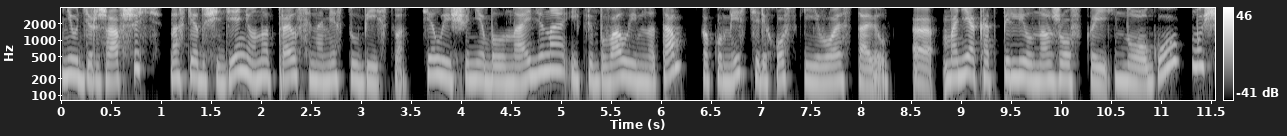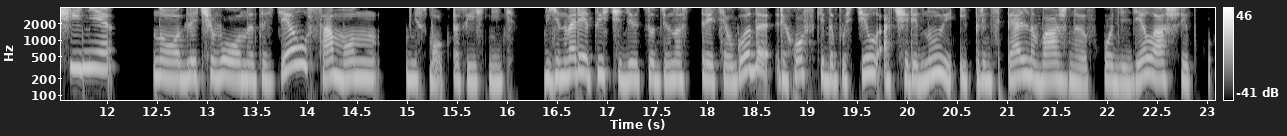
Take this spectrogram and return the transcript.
Не удержавшись, на следующий день он отправился на место убийства. Тело еще не было найдено и пребывало именно там, в каком месте Риховский его и оставил. Э, Маньяк отпилил ножовкой ногу мужчине, но для чего он это сделал, сам он не смог разъяснить. В январе 1993 года Риховский допустил очередную и принципиально важную в ходе дела ошибку.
